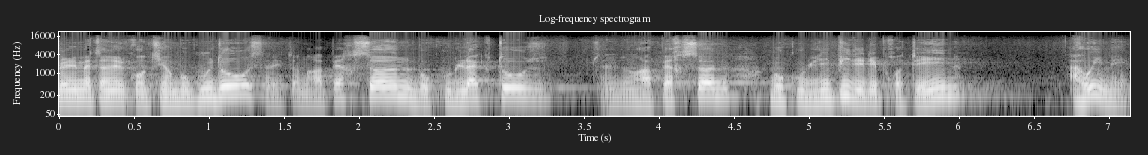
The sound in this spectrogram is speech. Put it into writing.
Le lait maternel contient beaucoup d'eau, ça n'étonnera personne, beaucoup de lactose, ça n'étonnera personne, beaucoup de lipides et des protéines. Ah oui, mais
